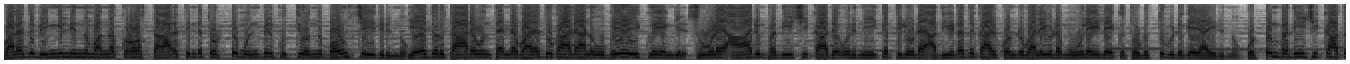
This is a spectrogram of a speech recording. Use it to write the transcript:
വലത് വിങ്ങിൽ നിന്നും വന്ന ക്രോസ് താരത്തിന്റെ തൊട്ട് മുൻപിൽ കുത്തി ഒന്ന് ബൗൺസ് ചെയ്തിരുന്നു. ഏതൊരു താരവും തന്റെ വലതുകാലാണ് ഉപയോഗിക്കുകയെങ്കിൽ സൂളെ ആരും പ്രതീക്ഷിക്കാതെ ഒരു നീക്കത്തിലൂടെ അത് ഇടത് കാൽ കൊണ്ട് വലയുടെ മൂലയിലേക്ക് തൊടുത്തുവിടുകയായിരുന്നു ഒട്ടും പ്രതീക്ഷിക്കാത്ത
